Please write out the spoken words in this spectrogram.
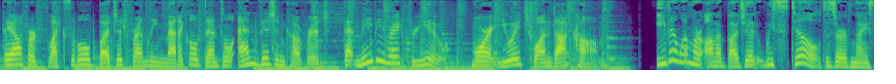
they offer flexible, budget friendly medical, dental, and vision coverage that may be right for you. More at uh1.com. Even when we're on a budget, we still deserve nice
